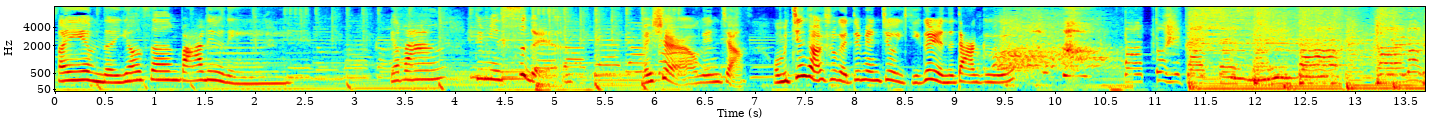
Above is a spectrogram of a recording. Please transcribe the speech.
欢迎我们的幺三八六零幺八，对面四个人。没事儿，我跟你讲，我们经常输给对面就一个人的大哥。谢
